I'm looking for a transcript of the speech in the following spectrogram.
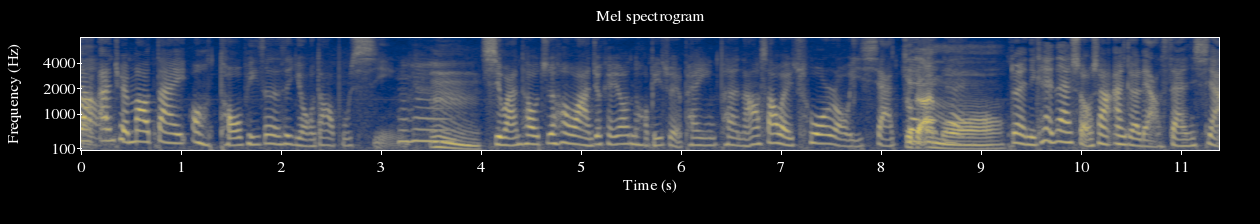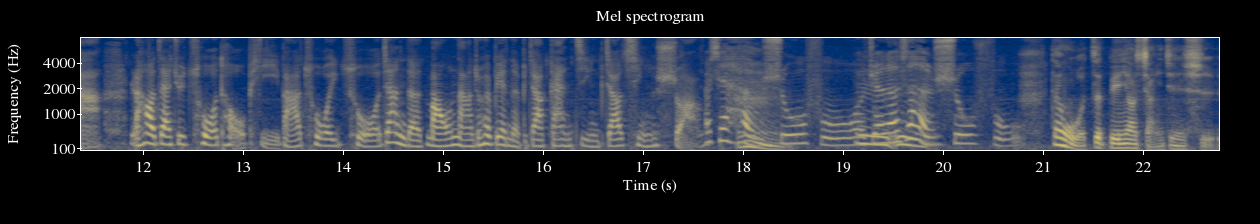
这样安全帽戴哦，头皮真的是油到不行。嗯，洗完头之后啊，你就可以用头皮水喷一喷，然后稍微搓揉一下，做个按摩。对，你可以在手上按个两三下，然后再去搓头皮，把它搓一搓，这样你的毛囊就会变得比较干净，比较清。爽，而且很舒服，嗯、我觉得是很舒服。但我这边要想一件事，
